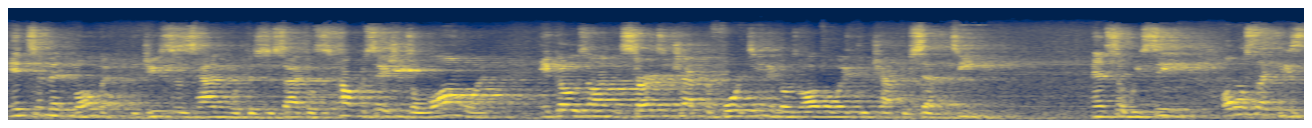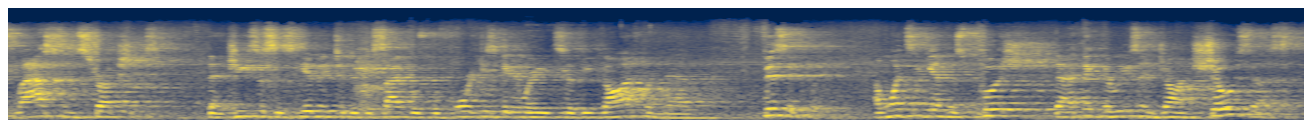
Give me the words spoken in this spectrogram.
intimate moment that Jesus is having with his disciples. This conversation is a long one. It goes on, it starts in chapter 14, it goes all the way through chapter 17. And so we see almost like these last instructions that Jesus is giving to the disciples before he's getting ready to be gone from them physically. And once again, this push that I think the reason John shows us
